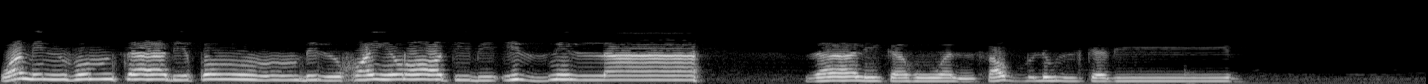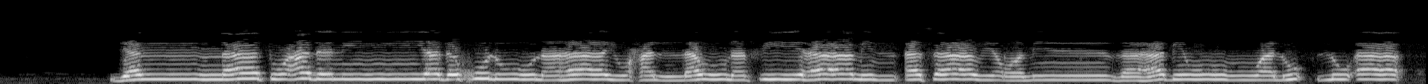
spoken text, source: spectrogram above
وَمِنْهُمْ سَابِقٌ بِالْخَيْرَاتِ بِإِذْنِ اللَّهِ. ذَلِكَ هُوَ الْفَضْلُ الْكَبِيرُ. جَنَّاتُ عَدْنٍ يَدْخُلُونَهَا يُحَلَّوْنَ فِيهَا مِنْ أَسَاوِرَ مِنْ ذَهَبٍ وَلُؤْلُؤًا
